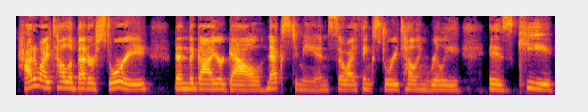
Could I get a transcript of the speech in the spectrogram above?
how do I tell a better story than the guy or gal next to me? And so I think storytelling really is key.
